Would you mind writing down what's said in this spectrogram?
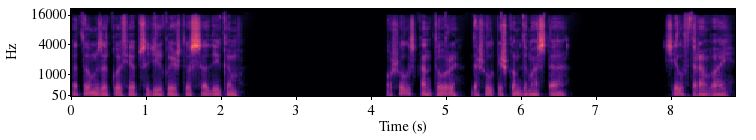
Потом за кофе обсудили кое-что с Садыком. Ушел из конторы, дошел пешком до моста, сел в трамвай.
